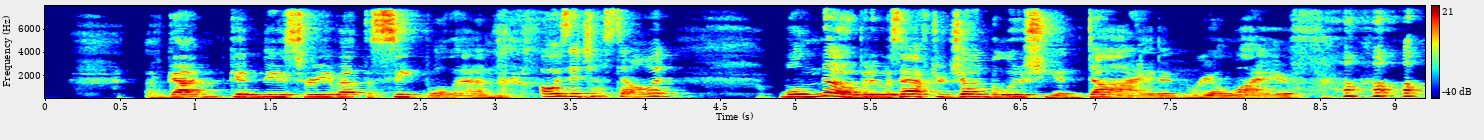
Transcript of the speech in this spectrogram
I've got good news for you about the sequel then. Oh, is it just Elwood? Well, no, but it was after John Belushi had died in real life.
